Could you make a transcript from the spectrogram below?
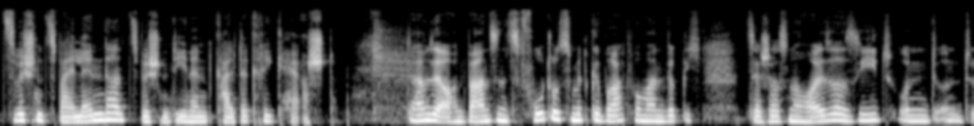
zwischen zwei Ländern, zwischen denen kalter Krieg herrscht. Da haben Sie auch ein Wahnsinns Fotos mitgebracht, wo man wirklich zerschossene Häuser sieht und, und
